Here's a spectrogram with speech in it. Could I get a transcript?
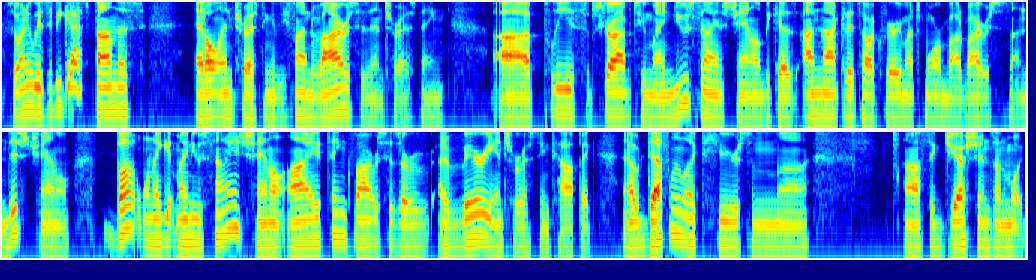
So, anyways, if you guys found this at all interesting, if you find viruses interesting, uh, please subscribe to my new science channel because I'm not going to talk very much more about viruses on this channel. But when I get my new science channel, I think viruses are a very interesting topic, and I would definitely like to hear some. Uh, uh, suggestions on what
